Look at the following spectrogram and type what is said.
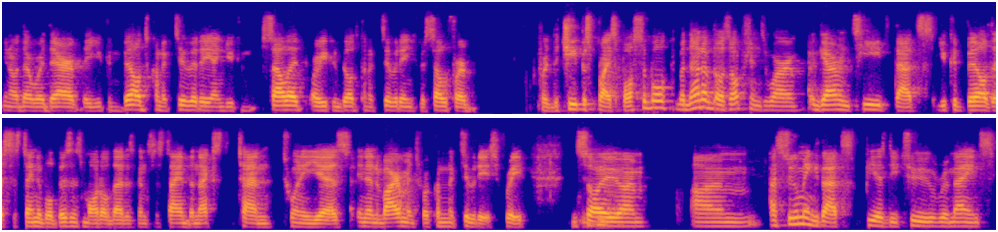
you know that were there that you can build connectivity and you can sell it or you can build connectivity and you can sell for for the cheapest price possible. But none of those options were guaranteed that you could build a sustainable business model that is going to sustain the next 10, 20 years in an environment where connectivity is free. And so mm-hmm. um, I'm assuming that PSD2 remains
